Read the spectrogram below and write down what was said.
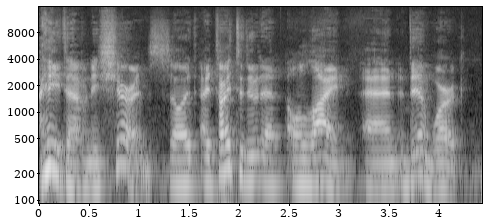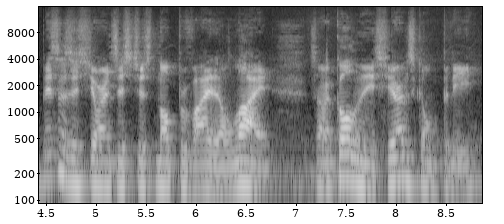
I need to have an insurance. So I, I tried to do that online, and it didn't work. Business insurance is just not provided online. So I called an insurance company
